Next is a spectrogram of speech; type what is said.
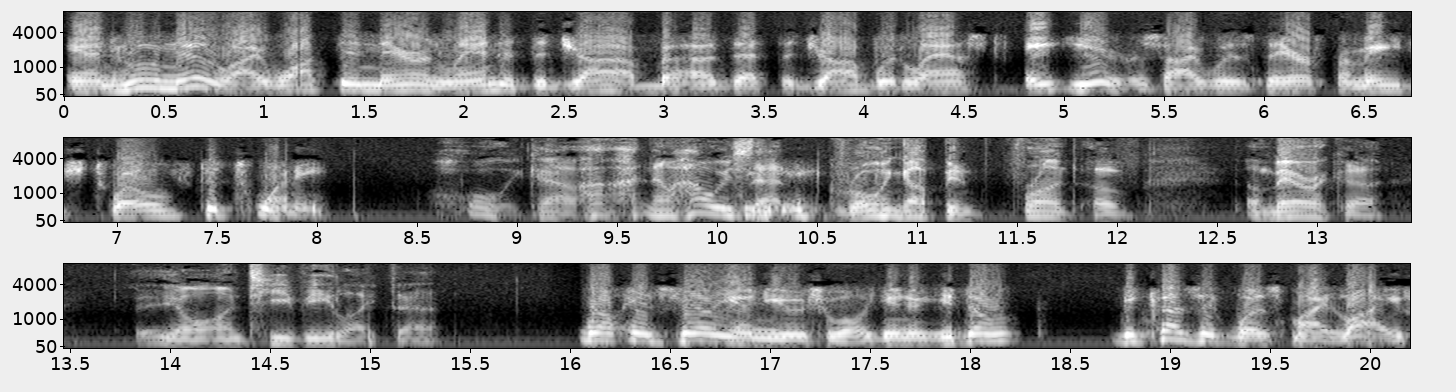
And who knew? I walked in there and landed the job. Uh, that the job would last eight years. I was there from age 12 to 20. Holy cow! How, now, how is that growing up in front of America, you know, on TV like that? Well, it's very unusual. You know, you don't because it was my life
